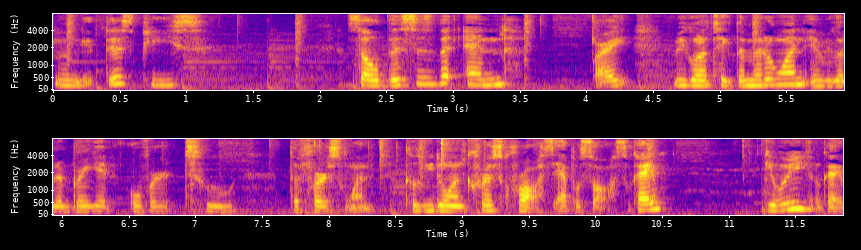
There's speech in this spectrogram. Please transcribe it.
we're gonna get this piece. So this is the end, right? We're gonna take the middle one and we're gonna bring it over to the first one because we're doing crisscross applesauce, okay? Get with me? Okay.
